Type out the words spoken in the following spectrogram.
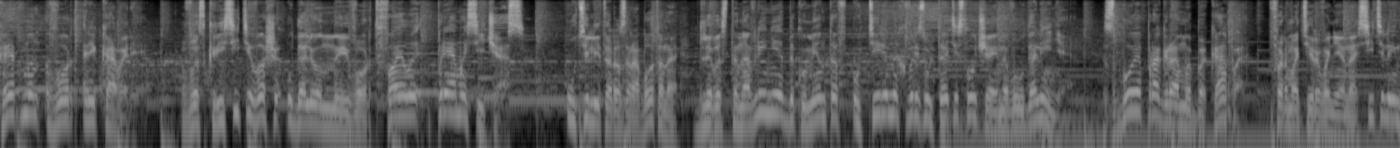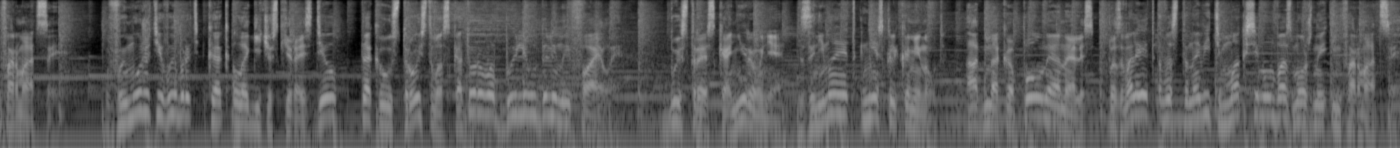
Hetman Word Recovery. Воскресите ваши удаленные Word-файлы прямо сейчас. Утилита разработана для восстановления документов, утерянных в результате случайного удаления, сбоя программы бэкапа, форматирования носителя информации. Вы можете выбрать как логический раздел, так и устройство, с которого были удалены файлы. Быстрое сканирование занимает несколько минут, однако полный анализ позволяет восстановить максимум возможной информации.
